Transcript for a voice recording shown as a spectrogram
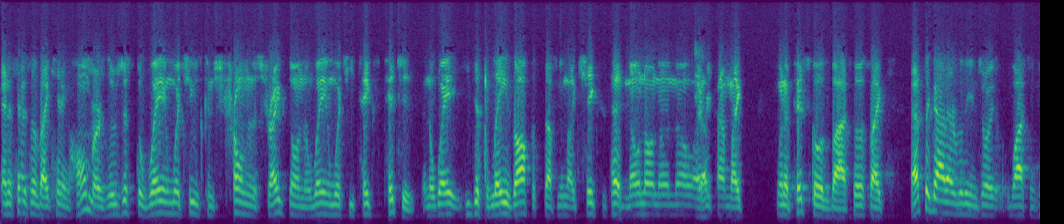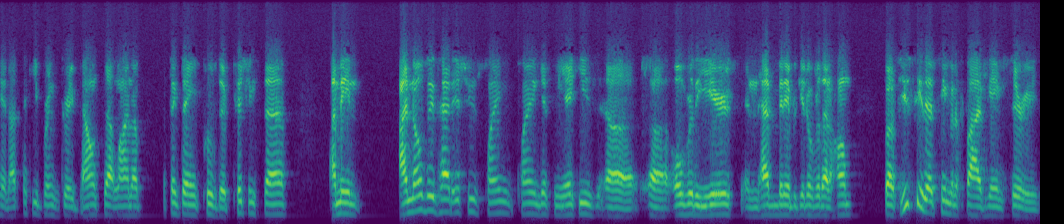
in a sense of like hitting homers. It was just the way in which he was controlling the strike zone, the way in which he takes pitches, and the way he just lays off of stuff and he like shakes his head, no, no, no, no, every time like when a pitch goes by. So it's like that's a guy that I really enjoy watching hit. I think he brings great balance to that lineup. I think they improved their pitching staff. I mean, I know they've had issues playing playing against the Yankees uh, uh, over the years and haven't been able to get over that hump. But if you see that team in a five game series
